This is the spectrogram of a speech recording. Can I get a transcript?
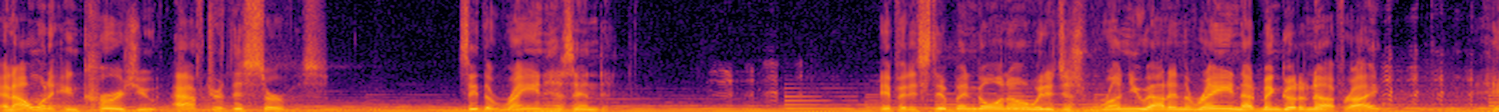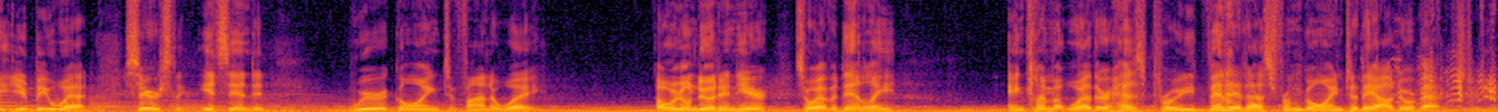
And I want to encourage you after this service. See, the rain has ended. If it had still been going on, we'd have just run you out in the rain. That'd been good enough, right? You'd be wet. Seriously, it's ended we're going to find a way. Oh, we're going to do it in here? So, evidently, inclement weather has prevented us from going to the outdoor baptistry.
